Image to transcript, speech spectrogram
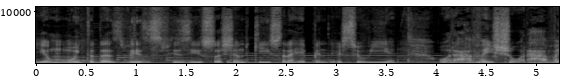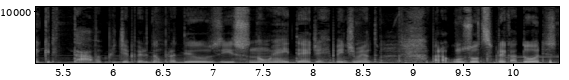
E eu muitas das vezes fiz isso achando que isso era arrepender-se. Eu ia, orava e chorava, gritava, pedia perdão para Deus. E isso não é a ideia de arrependimento. Para alguns outros pregadores,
